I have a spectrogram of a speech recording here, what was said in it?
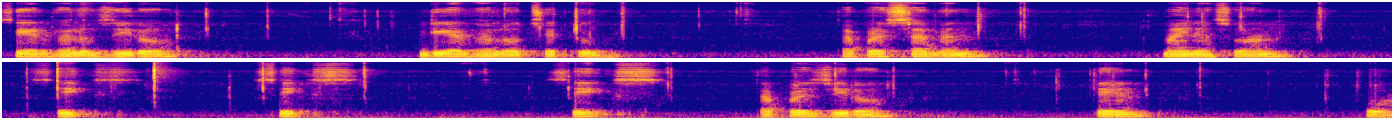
সি এর ভ্যালু জিরো ডি এর ভ্যালু হচ্ছে টু তারপরে seven minus one six six six তারপরে জিরো টেন ফোর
